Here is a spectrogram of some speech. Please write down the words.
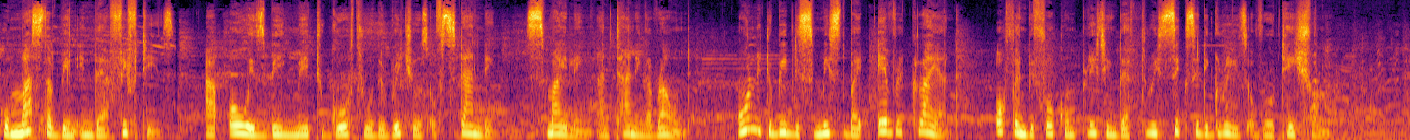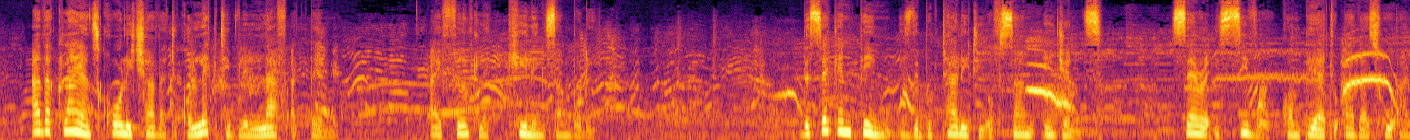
who must have been in their 50s, are always being made to go through the rituals of standing, smiling, and turning around, only to be dismissed by every client, often before completing their 360 degrees of rotation. Other clients call each other to collectively laugh at them. I felt like killing somebody. The second thing is the brutality of some agents. Sarah is civil compared to others who are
